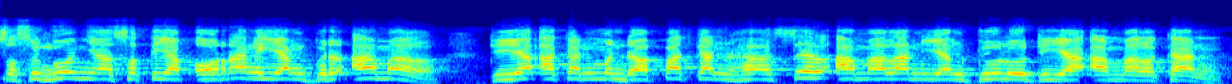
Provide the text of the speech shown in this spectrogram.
sesungguhnya setiap orang yang beramal, dia akan mendapatkan hasil amalan yang dulu dia amalkan.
